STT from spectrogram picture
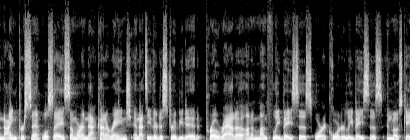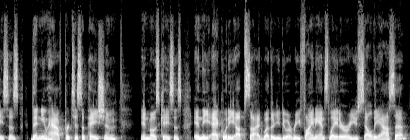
9%, we'll say, somewhere in that kind of range. And that's either distributed pro rata on a monthly basis or a quarterly basis in most cases. Then you have participation in most cases in the equity upside, whether you do a refinance later or you sell the asset.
